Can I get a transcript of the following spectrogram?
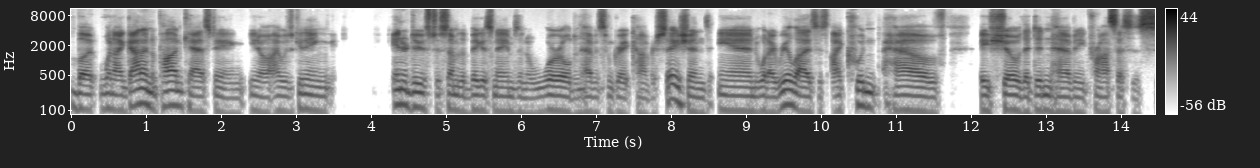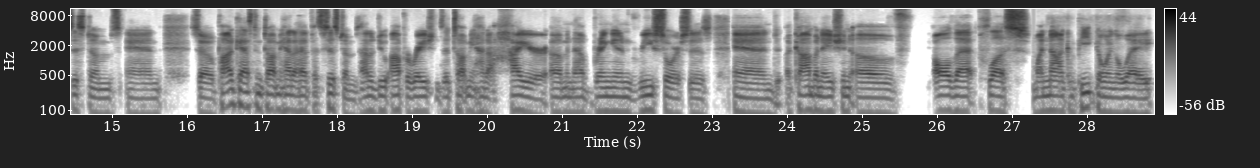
But when I got into podcasting, you know, I was getting introduced to some of the biggest names in the world and having some great conversations. And what I realized is I couldn't have a show that didn't have any processes, systems. And so podcasting taught me how to have systems, how to do operations. It taught me how to hire um, and how bring in resources and a combination of all that plus my non-compete going away,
